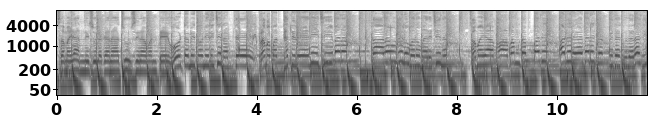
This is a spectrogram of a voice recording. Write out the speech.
సమయాన్ని చులకనా చూసినవంటే ఓటమితో నిలిచినట్టే. క్రమ పద్ధతి లేని జీవనం కాలం విలువను మరిచిన. సమయాభావం గొప్పది అది లేదని చెప్పితే కుదరది.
